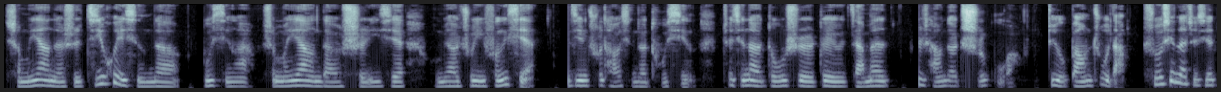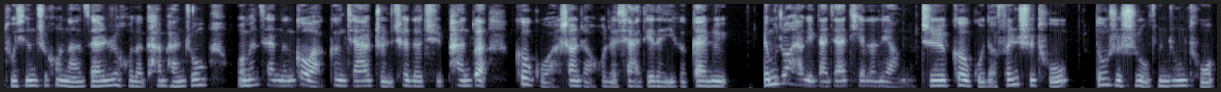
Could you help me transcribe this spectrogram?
什么样的是机会型的图形啊，什么样的是一些我们要注意风险。资金出逃型的图形，这些呢都是对于咱们日常的持股啊是有帮助的。熟悉了这些图形之后呢，在日后的看盘中，我们才能够啊更加准确的去判断个股啊上涨或者下跌的一个概率。节目中还给大家贴了两只个股的分时图，都是十五分钟图。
